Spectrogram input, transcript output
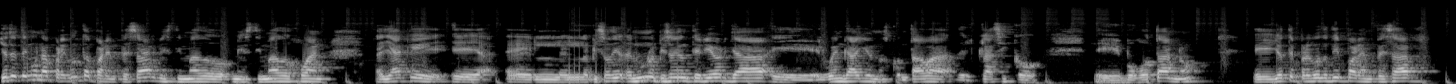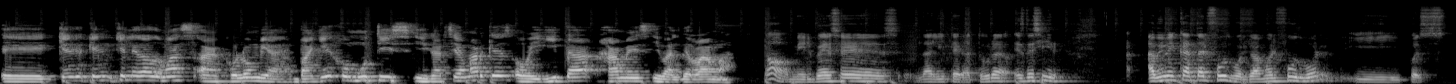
yo te tengo una pregunta para empezar, mi estimado, mi estimado Juan. Ya que eh, el, episodio, en un episodio anterior ya eh, el buen gallo nos contaba del clásico eh, bogotano. Eh, yo te pregunto a ti para empezar, eh, ¿qué- qué- ¿quién le ha dado más a Colombia? ¿Vallejo, Mutis y García Márquez o Higuita, James y Valderrama? No, mil veces la literatura. Es decir, a mí me encanta el fútbol, yo amo el fútbol y pues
